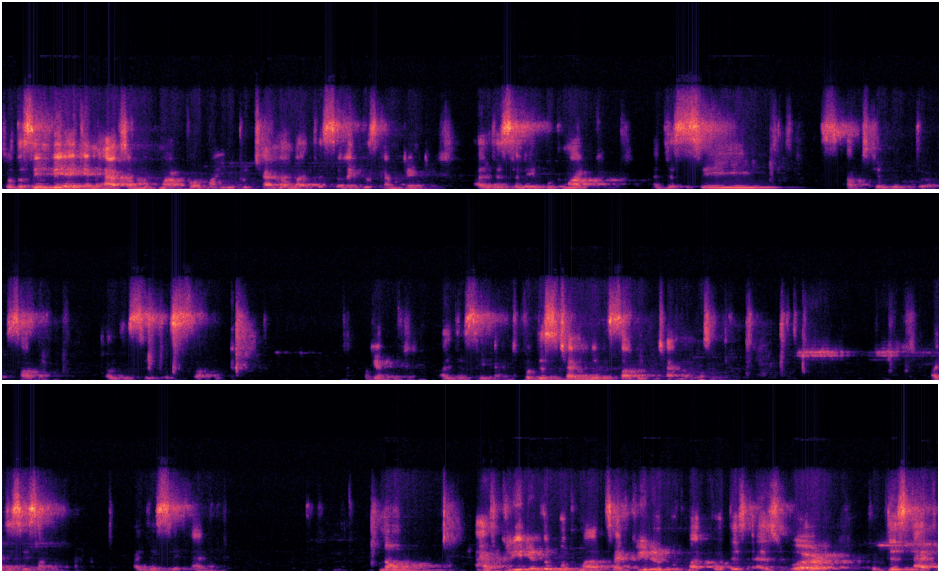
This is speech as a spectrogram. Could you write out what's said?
So the same way I can have some bookmark for my YouTube channel. I'll just select this content. I'll just select bookmark. I'll just say with uh, Sadiq. I'll just say this. Okay, I'll just say that. For this channel, there is Sadiq channel also. I just say Sadiq. I just say add. Now, I have created the bookmarks. I've created a bookmark for this as Word. For this, I've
